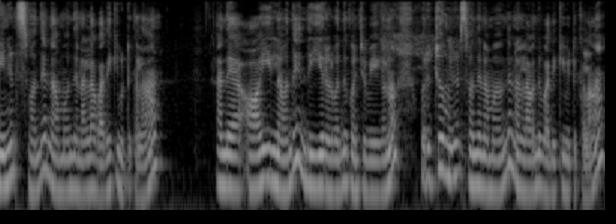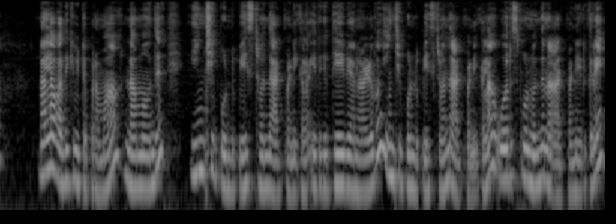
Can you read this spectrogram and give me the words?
மினிட்ஸ் வந்து நாம் வந்து நல்லா வதக்கி விட்டுக்கலாம். அந்த ஆயிலில் வந்து இந்த ஈரல் வந்து கொஞ்சம் வேகணும். ஒரு டூ மினிட்ஸ் வந்து நம்ம வந்து நல்லா வந்து வதக்கி விட்டுக்கலாம். நல்லா வதக்கி விட்டப்புறமா நம்ம வந்து இஞ்சி பூண்டு பேஸ்ட் வந்து ஆட் பண்ணிக்கலாம். இதுக்கு தேவையான அளவு இஞ்சி பூண்டு பேஸ்ட் வந்து ஆட் பண்ணிக்கலாம். ஒரு ஸ்பூன் வந்து நான் ஆட் பண்ணியிருக்கிறேன்.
